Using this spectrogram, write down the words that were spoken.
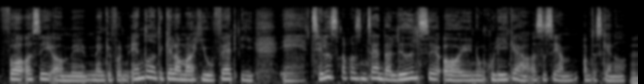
for at se, om øh, man kan få den ændret. Det gælder om at hive fat i øh, tillidsrepræsentanter, ledelse og øh, nogle kollegaer, og så se, om, om der sker noget. Mm.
